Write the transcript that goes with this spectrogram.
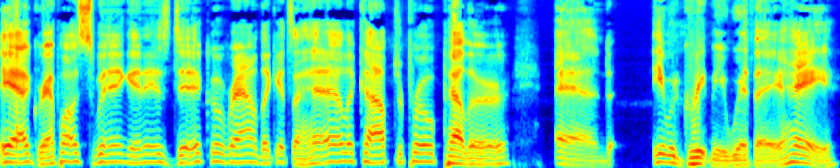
Yeah, grandpa's swinging his dick around like it's a helicopter propeller. And he would greet me with a, Hey,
